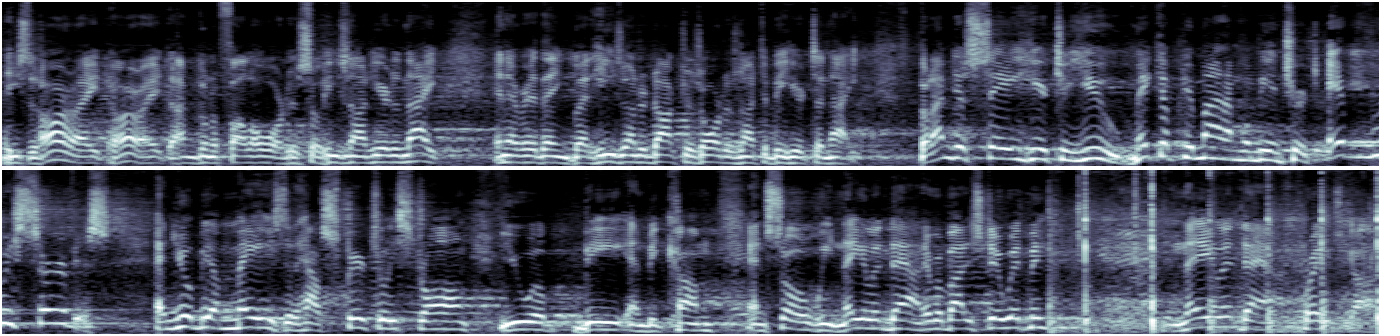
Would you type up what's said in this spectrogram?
He says, All right, all right, I'm going to follow orders. So he's not here tonight and everything, but he's under doctor's orders not to be here tonight. But I'm just saying here to you, make up your mind, I'm going to be in church every service, and you'll be amazed at how spiritually strong you will be and become. And so we nail it down. Everybody still with me? Nail it down. Praise God.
